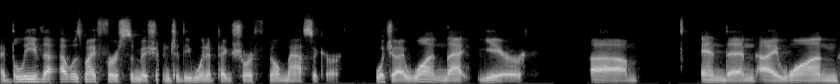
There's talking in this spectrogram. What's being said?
I believe, that was my first submission to the Winnipeg Short Film Massacre, which I won that year. Um, and then I won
